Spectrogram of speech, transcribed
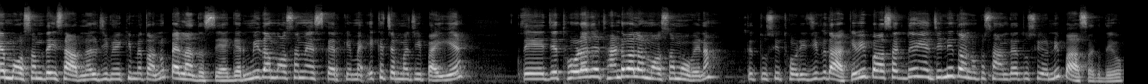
ਇਹ ਮੌਸਮ ਦੇ ਹਿਸਾਬ ਨਾਲ, ਜਿਵੇਂ ਕਿ ਮੈਂ ਤੁਹਾਨੂੰ ਪਹਿਲਾਂ ਦੱਸਿਆ, ਗਰਮੀ ਦਾ ਮੌਸਮ ਹੈ, ਇਸ ਕਰਕੇ ਮੈਂ ਇੱਕ ਚਮਚ ਹੀ ਪਾਈ ਹੈ। ਤੇ ਜੇ ਥੋੜਾ ਜਿਹਾ ਠੰਡ ਵਾਲਾ ਮੌਸਮ ਹੋਵੇ ਨਾ, ਤੇ ਤੁਸੀਂ ਥੋੜੀ ਜਿਹੀ ਵਧਾ ਕੇ ਵੀ ਪਾ ਸਕਦੇ ਹੋ ਜਾਂ ਜਿੰਨੀ ਤੁਹਾਨੂੰ ਪਸੰਦ ਹੈ, ਤੁਸੀਂ ਉਨੀ ਪਾ ਸਕਦੇ ਹੋ,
